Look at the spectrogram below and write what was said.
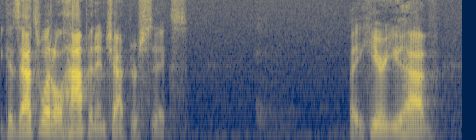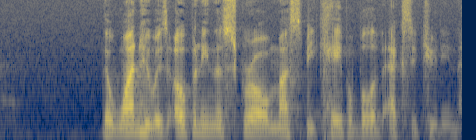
Because that's what will happen in chapter six. But here you have the one who is opening the scroll must be capable of executing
